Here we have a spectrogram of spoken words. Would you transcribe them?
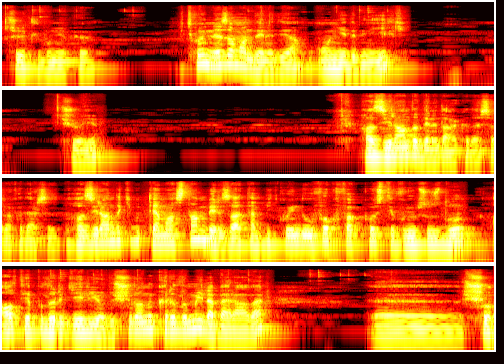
Sürekli bunu yapıyorum. Bitcoin ne zaman denedi ya? 17 bini ilk. Şurayı. Haziranda denedi arkadaşlar affedersiniz. Bu Hazirandaki bu temastan beri zaten Bitcoin'de ufak ufak pozitif uyumsuzluğun altyapıları geliyordu. Şuranın kırılımıyla beraber ee, şu,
